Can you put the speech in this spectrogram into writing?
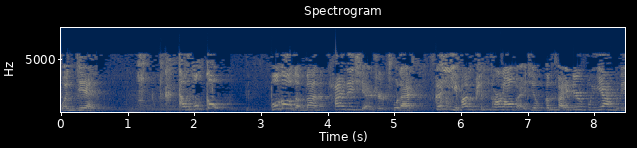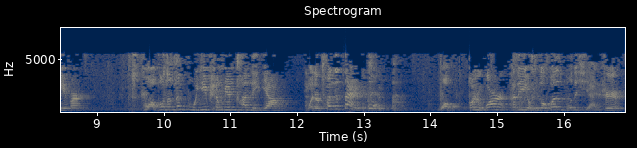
官阶的，他不够，不够怎么办呢？他还得显示出来跟一般平头老百姓、跟白丁不一样的地方。我不能跟布衣平民穿的一样，我就穿的再破，我不是官儿，他得有一个官服的显示。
